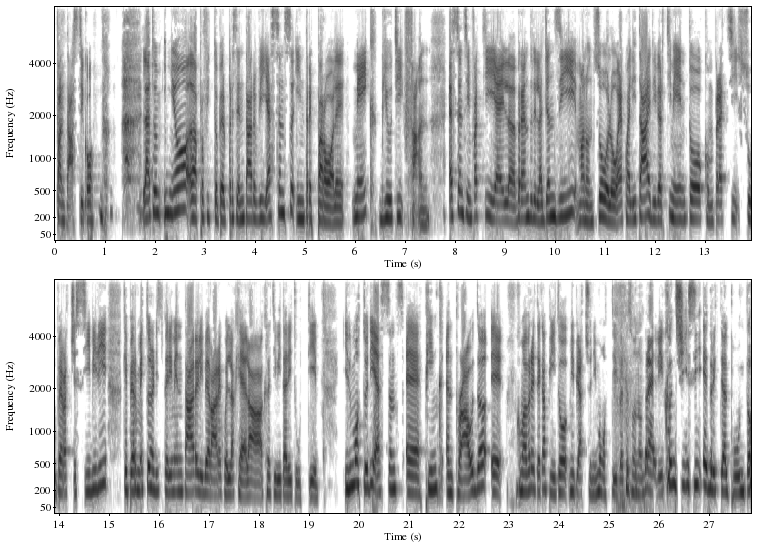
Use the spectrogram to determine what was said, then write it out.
Fantastico. Lato mio, approfitto per presentarvi Essence in tre parole: Make Beauty Fun. Essence, infatti, è il brand della Gen Z, ma non solo, è qualità e divertimento con prezzi super accessibili che permettono di sperimentare e liberare quella che è la creatività di tutti. Il motto di Essence è Pink and Proud e come avrete capito mi piacciono i motti perché sono brevi, concisi e dritti al punto.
